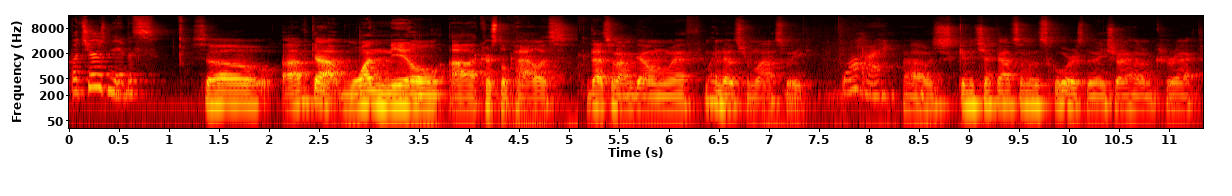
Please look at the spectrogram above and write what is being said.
What's yours, Nibs? So I've got 1 0 uh, Crystal Palace. That's what I'm going with. My notes from last week. Why? Uh, I was just going to check out some of the scores to make sure I had them correct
